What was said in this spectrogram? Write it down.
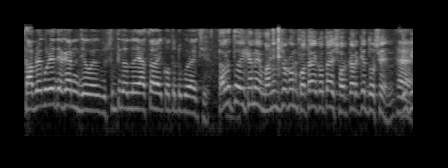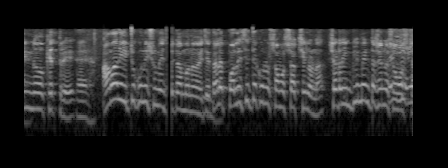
সার্ভে করে দেখেন যে সত্যিকার এসআরআই কতটুকু হয়েছে তাহলে তো এখানে মানুষ যখন কথায় কথায় সরকারকে দোষেন হ্যাঁ। বিভিন্ন ক্ষেত্রে হ্যাঁ। আমার এইটুকুনি শুনে যেটা মনে হয়েছে তাহলে পলিসিতে কোনো সমস্যা ছিল না সেটার ইমপ্লিমেন্টেশনের সমস্যা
